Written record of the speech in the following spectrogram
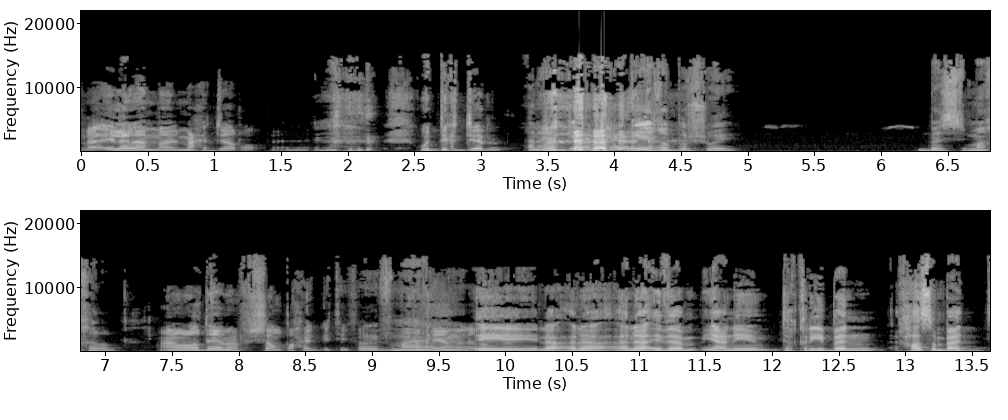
إلى الآن ما ما حد جرب ودك تجرب؟ أنا حقي أنا حقي يغبر شوي بس ما خرب أنا والله دائما في الشنطة حقتي إيه، فما- أمل. اي لا أنا أنا إذا يعني تقريبا خاصه بعد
